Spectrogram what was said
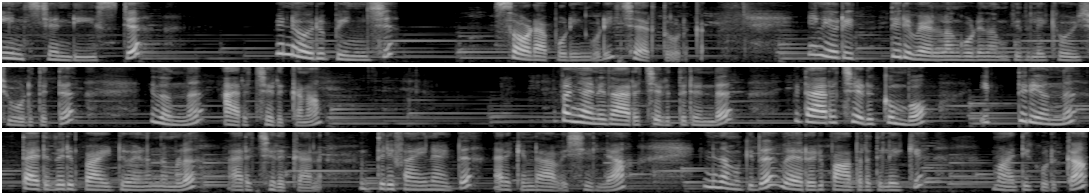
ഇൻസ്റ്റന്റ് ഈസ്റ്റ് പിന്നെ ഒരു പിഞ്ച് സോഡാപ്പൊടിയും കൂടി ചേർത്ത് കൊടുക്കാം. ഇനി ഒരു ഇത്തിരി വെള്ളം കൂടി നമുക്കിതിലേക്ക് ഒഴിച്ചു കൊടുത്തിട്ട് ഇതൊന്ന് അരച്ചെടുക്കണം. അപ്പം ഞാനിത് അരച്ചെടുത്തിട്ടുണ്ട്. ഇത് അരച്ചെടുക്കുമ്പോൾ ഇത്തിരി ഒന്ന് തരിതരിപ്പായിട്ട് വേണം നമ്മൾ അരച്ചെടുക്കാൻ. ഇത്തിരി ഫൈനായിട്ട് അരയ്ക്കേണ്ട ആവശ്യമില്ല. ഇനി നമുക്കിത് വേറൊരു പാത്രത്തിലേക്ക് മാറ്റി കൊടുക്കാം.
